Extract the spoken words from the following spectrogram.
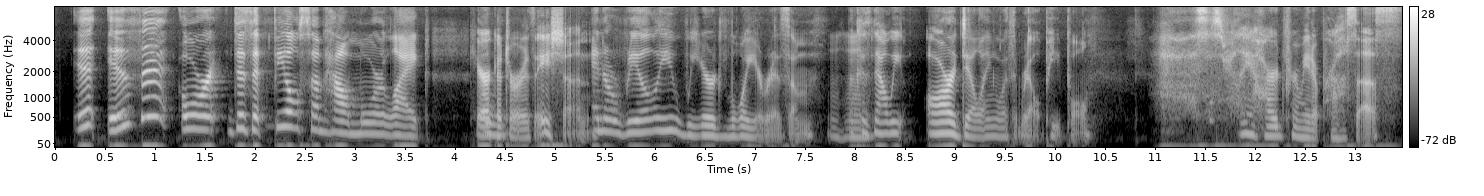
it is it or does it feel somehow more like Caricaturization. and a really weird voyeurism mm-hmm. because now we are dealing with real people. This is really hard for me to process.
